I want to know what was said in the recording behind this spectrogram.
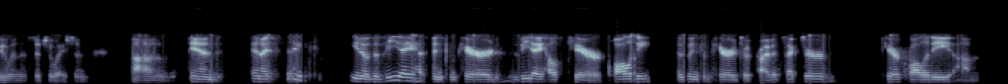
two in this situation. Uh, and and I think you know the VA has been compared, VA healthcare quality has been compared to private sector care quality. Um,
